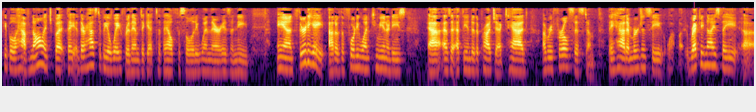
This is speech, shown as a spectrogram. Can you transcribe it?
people have knowledge, but they, there has to be a way for them to get to the health facility when there is a need. And 38 out of the 41 communities uh, as a, at the end of the project had a referral system. They had emergency recognize the uh,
